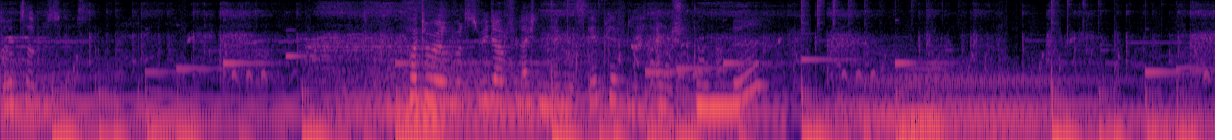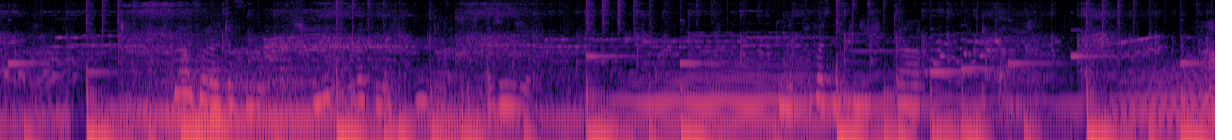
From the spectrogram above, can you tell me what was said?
Dritter bis Erster. Heute wird es wieder vielleicht ein längeres Gameplay, vielleicht eine Stunde. Ja, vielleicht auf 45 Minuten oder vielleicht 35. Also so. Mein Papa ist nämlich nicht da. Egal. Ha.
